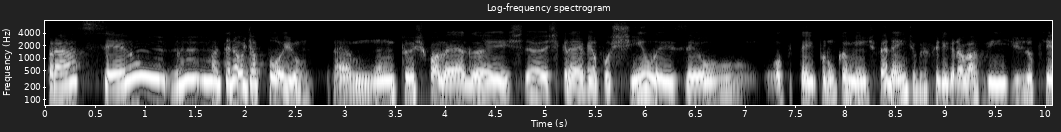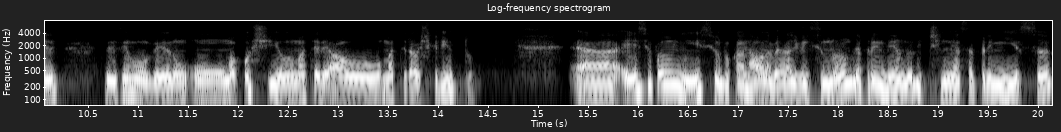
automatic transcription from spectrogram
para ser um, um, material de apoio. Né? Muitos colegas uh, escrevem apostilas, eu optei por um caminho diferente, eu preferi gravar vídeos do que desenvolver um, uma apostila, um material, material escrito. Uh, esse foi o início do canal, na verdade, o Ensinando e Aprendendo, ele tinha essa premissa.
